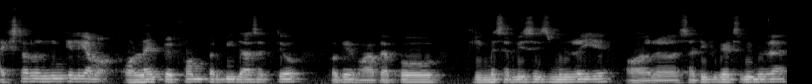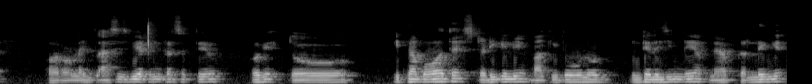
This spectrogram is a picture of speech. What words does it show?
एक्स्ट्रा लर्निंग के लिए आप ऑनलाइन प्लेटफॉर्म पर भी जा सकते हो ओके वहाँ पे आपको फ्री में सर्विसेज़ मिल रही है और सर्टिफिकेट्स भी मिल रहा है और ऑनलाइन क्लासेस भी अटेंड कर सकते हो ओके तो इतना बहुत है स्टडी के लिए, बाकी तो वो लोग इंटेलिजेंट है, अपने आप कर लेंगे।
